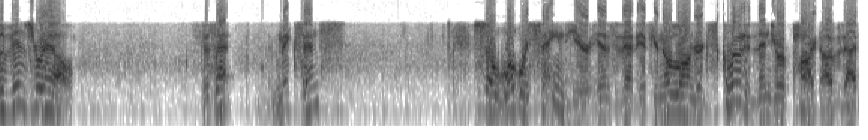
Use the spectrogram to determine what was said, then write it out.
of Israel. Does that make sense? So what we're saying here is that if you're no longer excluded, then you're part of that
